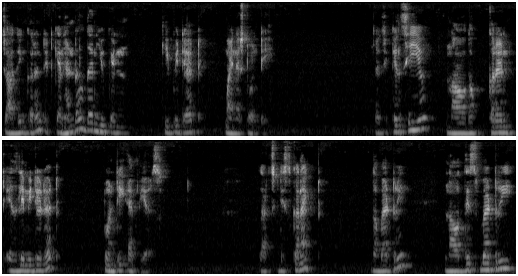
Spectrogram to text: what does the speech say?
charging current it can handle then you can keep it at minus 20 as you can see here now the current is limited at 20 amperes. Let's disconnect the battery. Now this battery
